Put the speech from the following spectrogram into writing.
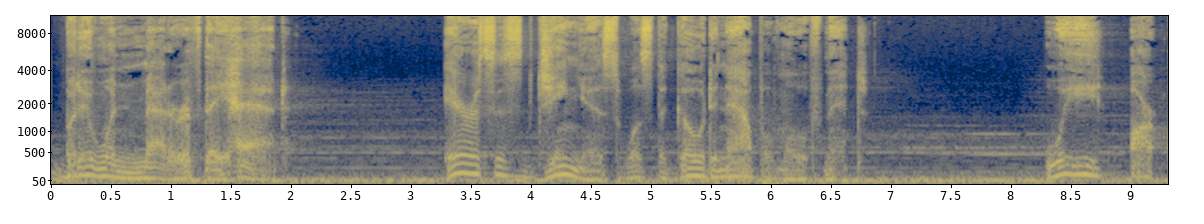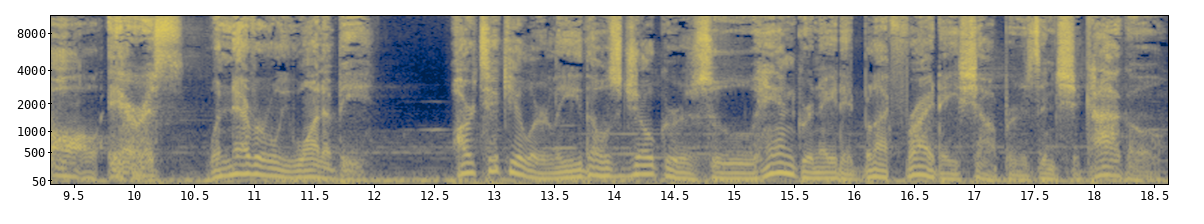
but it wouldn't matter if they had. Eris's genius was the Golden Apple movement. We are all Eris whenever we want to be. Particularly those jokers who hand grenaded Black Friday shoppers in Chicago.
